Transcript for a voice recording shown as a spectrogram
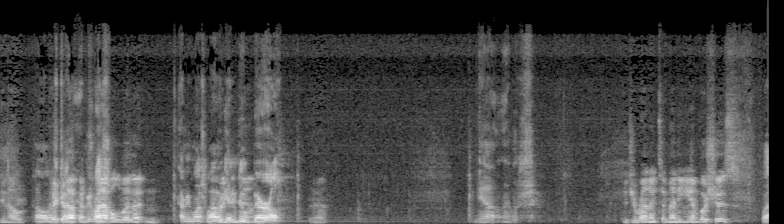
you know, Oh, pick it up and every once, travel with it and, every once in a while we get a new barrel. yeah. Yeah, that was Did you run into many ambushes? well.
